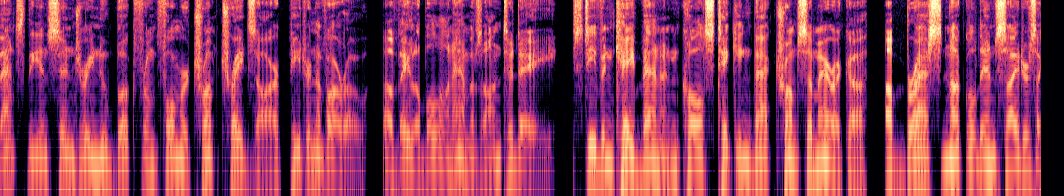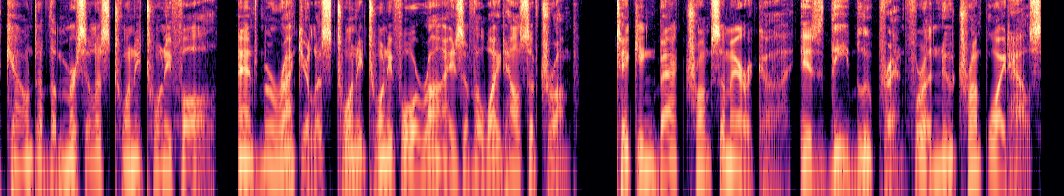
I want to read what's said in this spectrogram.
That's the incendiary new book from former Trump trade czar Peter Navarro, available on Amazon today. Stephen K. Bannon calls Taking Back Trump's America a brass knuckled insider's account of the merciless 2020 fall and miraculous 2024 rise of the White House of Trump. Taking Back Trump's America is the blueprint for a new Trump White House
